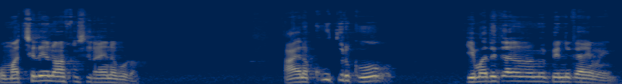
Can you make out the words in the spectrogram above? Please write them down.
ఓ మచ్చలేని ఆఫీసర్ ఆయన కూడా. ఆయన కూతురుకు ఈ మధ్యకాలంలోనే పెళ్ళి ఖాయమైంది.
